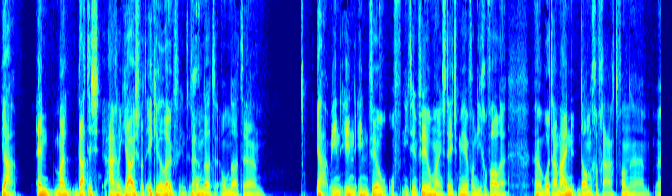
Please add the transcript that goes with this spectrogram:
Ja, en maar dat is eigenlijk juist wat ik heel leuk vind, omdat omdat um, ja in in in veel of niet in veel, maar in steeds meer van die gevallen uh, wordt aan mij dan gevraagd van uh, uh,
